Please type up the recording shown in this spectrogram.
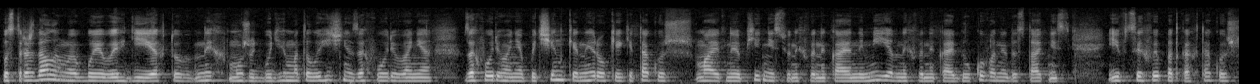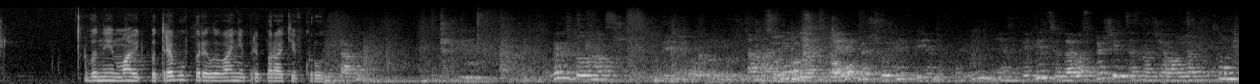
постраждалими в бойових діях, то в них можуть бути гематологічні захворювання, захворювання печінки, нирок, які також мають необхідність. У них виникає анемія, в них виникає білкова недостатність, і в цих випадках також вони мають потребу в переливанні препаратів крові. Ви хто у нас? А, я пишу сюди, розпишіться спочатку, вже потім.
